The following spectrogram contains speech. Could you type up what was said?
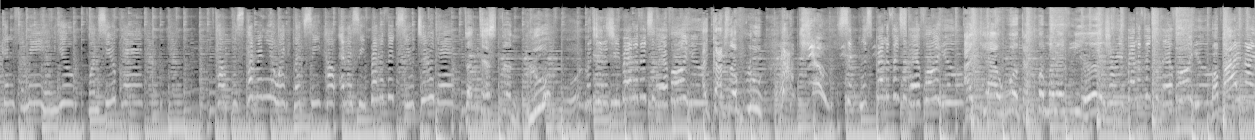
talking for me and you once you pay. Help is coming your way. Let's see how NIC benefits you today. The distant blue? Maternity benefits are there for you. I catch the flu. Achoo! Sickness benefits are there for you. I can't work, I permanently hurt. Injury benefits are there for you. Bye bye.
